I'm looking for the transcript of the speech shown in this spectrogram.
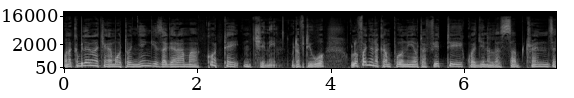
wanakabiliana na changamoto nyingi za gharama kote nchini. Utafiti huo uliofanywa na kampuni ya utafiti kwa jina la Subtrends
